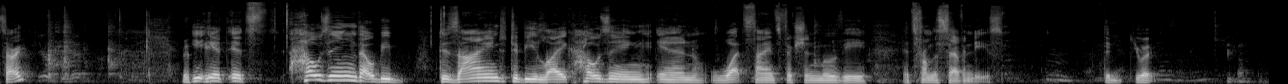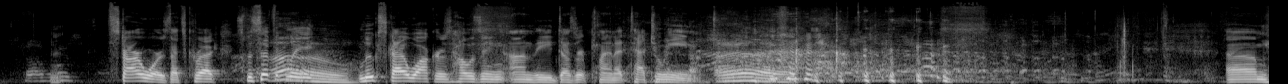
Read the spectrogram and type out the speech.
sorry? He- It, it's housing that would be designed to be like housing in what science fiction movie? It's from the 70s. Did you? Star Wars. Star Wars, that's correct. Specifically, Oh. Luke Skywalker's housing on the desert planet Tatooine. um,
